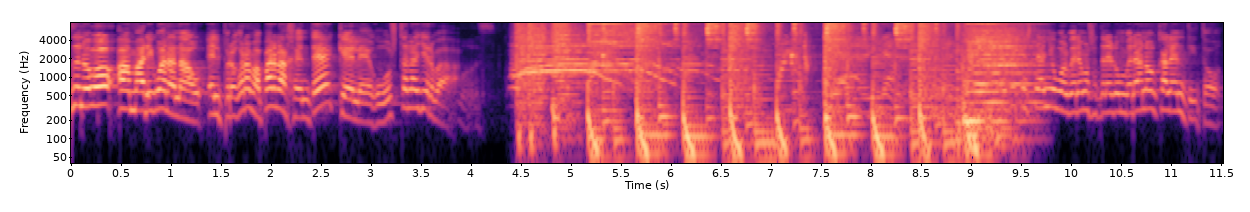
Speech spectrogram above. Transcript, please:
de nuevo a Marihuana Now, el programa para la gente que le gusta la hierba. Este año volveremos a tener un verano calentito.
